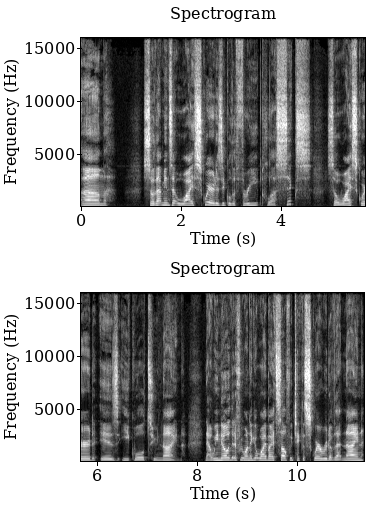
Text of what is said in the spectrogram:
Um, so that means that y squared is equal to 3 plus 6. So y squared is equal to 9. Now we know that if we want to get y by itself, we take the square root of that 9,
